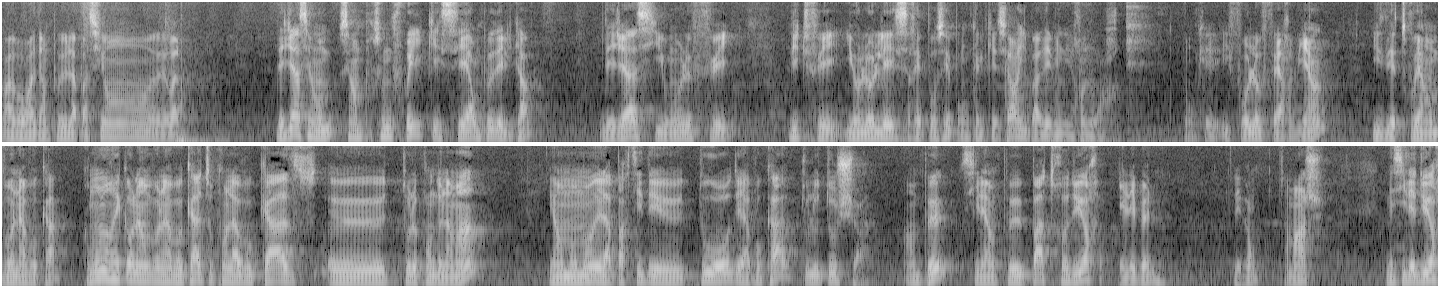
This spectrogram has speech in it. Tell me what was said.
avoir un peu la passion, euh, voilà. Déjà, c'est un, fruit qui c'est un peu délicat. Déjà, si on le fait vite fait et on le laisse reposer pendant quelques heures, il va devenir noir. Donc euh, il faut le faire bien, il faut trouver un bon avocat. Comment on reconnaît un bon avocat? Tu prends l'avocat, euh, tu le prends de la main, et au moment de la partie de tout haut de l'avocat, tu le touches un peu. S'il est un peu pas trop dur, il est bon. Il est bon, ça marche. Mais s'il est dur,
